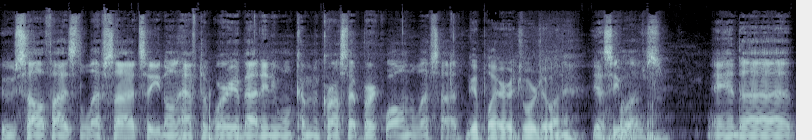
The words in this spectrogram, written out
who solidifies the left side, so you don't have to worry about anyone coming across that brick wall on the left side. Good player at Georgia, wasn't he? Yes, he was. And uh,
